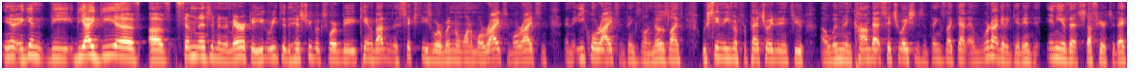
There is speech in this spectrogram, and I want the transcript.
You know, again, the, the idea of, of feminism in America, you read through the history books where it came about in the 60s where women wanted more rights and more rights and, and equal rights and things along those lines. We've seen it even perpetuated into uh, women in combat situations and things like that. And we're not going to get into any of that stuff here today.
